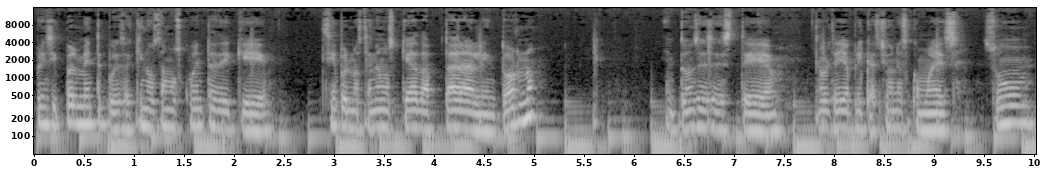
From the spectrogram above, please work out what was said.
Principalmente pues aquí nos damos cuenta de que siempre nos tenemos que adaptar al entorno. Entonces, este, ahorita hay aplicaciones como es Zoom,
